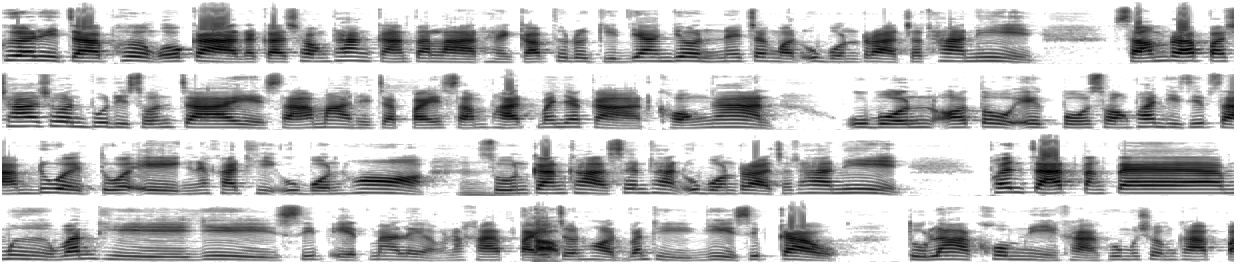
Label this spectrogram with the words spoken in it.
พื่อที่จะเพิ่มโอกาสและก็ช่องทางการตลาดให้กับธุรกิจย่านยนต์ในจังหวัดอุบลราชธานีสำหรับประชาชนผู้ที่สนใจสามารถที่จะไปสัมผัสบรรยากาศของงานอุบลออโตเอ็กโป 2023 ด้วยตัวเองนะคะที่อุบลห่ออศูนย์การค้าเส้นทางอุบลราชธานี เพิ่นจัดตั้งแต่มือวันที่21 มาแล้วนะคะ ไปครับจนหอดวันที่29 ตุลาคมนี้ค่ะ คุณผู้ชมคะไป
